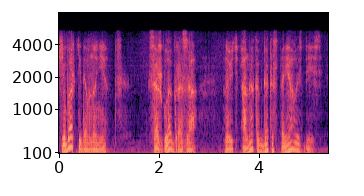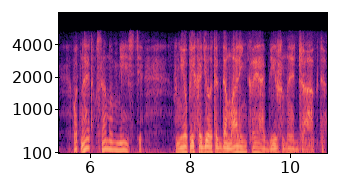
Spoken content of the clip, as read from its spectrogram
Хибарки давно нет. Сожгла гроза. Но ведь она когда-то стояла здесь, вот на этом самом месте. В нее приходила тогда маленькая обиженная Джагда.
